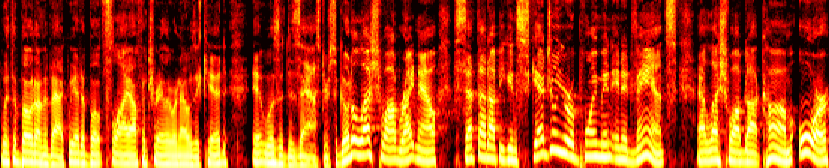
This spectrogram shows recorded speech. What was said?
with the boat on the back. We had a boat fly off a trailer when I was a kid. It was a disaster. So go to Les Schwab right now. Set that up. You can schedule your appointment in advance at leschwab.com or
